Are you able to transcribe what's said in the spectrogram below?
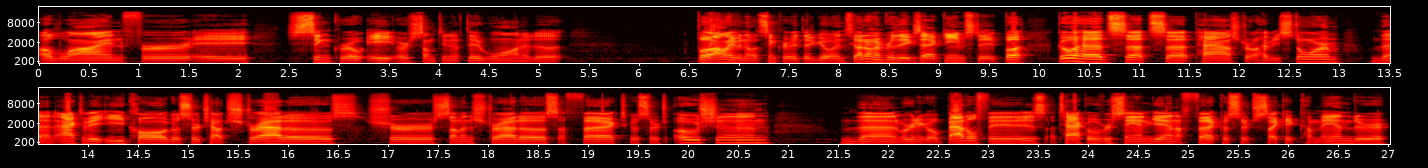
a line for a Synchro 8 or something if they wanted it. But I don't even know what Synchro 8 they'd go into. I don't remember the exact game state. But go ahead, set, set, pass, draw Heavy Storm. Then activate e-call, go search out Stratos. Sure, summon Stratos, effect, go search Ocean. Then we're going to go battle phase, attack over Sangan, effect, go search Psychic Commander.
